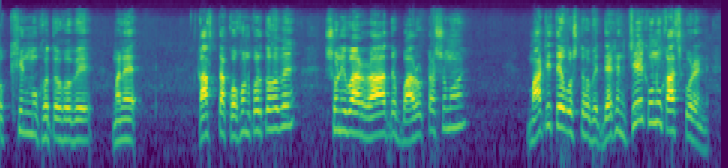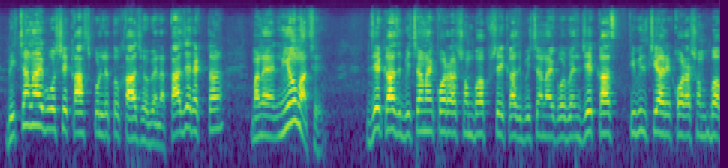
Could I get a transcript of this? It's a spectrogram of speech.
দক্ষিণ মুখ হতে হবে মানে কাজটা কখন করতে হবে? শনিবার রাত বারোটার সময়। মাটিতে বসতে হবে। দেখেন, যে কোনো কাজ করেন। বিছানায় বসে কাজ করলে তো কাজ হবে না। কাজের একটা মানে নিয়ম আছে। যে কাজ বিছানায় করা সম্ভব, সেই কাজ বিছানায় করবেন। যে কাজ টেবিল চেয়ারে করা সম্ভব,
